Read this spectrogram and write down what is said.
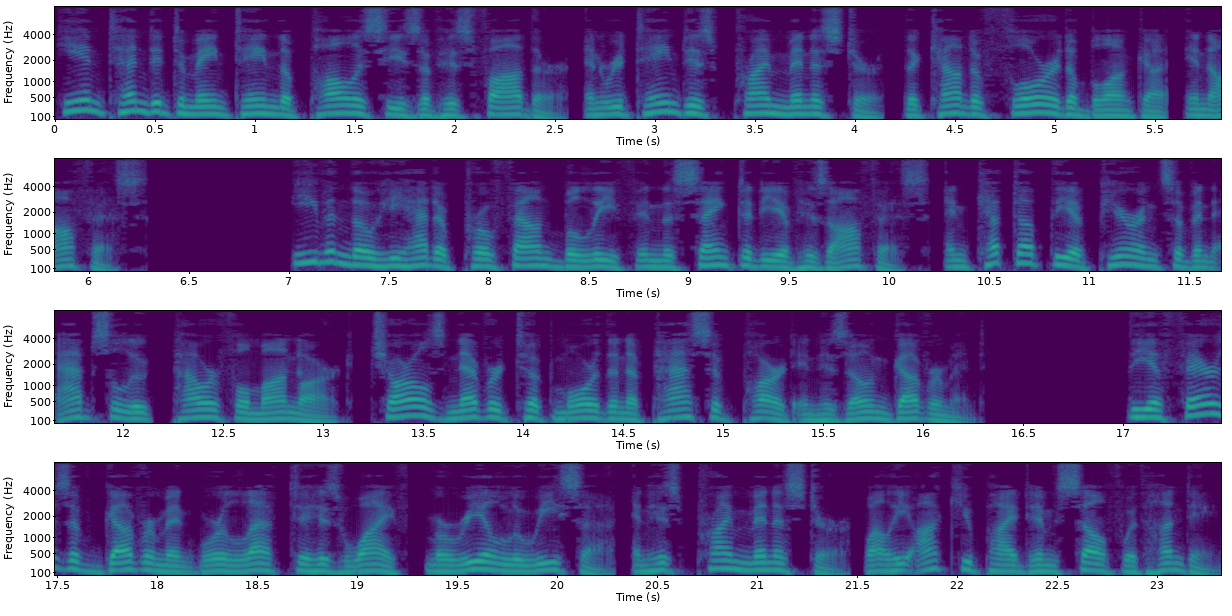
He intended to maintain the policies of his father, and retained his prime minister, the Count of Floridablanca, in office. Even though he had a profound belief in the sanctity of his office, and kept up the appearance of an absolute, powerful monarch, Charles never took more than a passive part in his own government. The affairs of government were left to his wife, Maria Luisa, and his prime minister, while he occupied himself with hunting.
